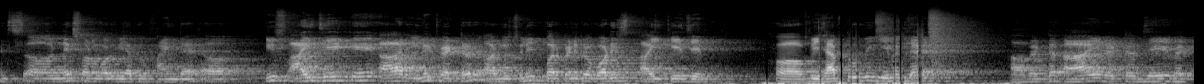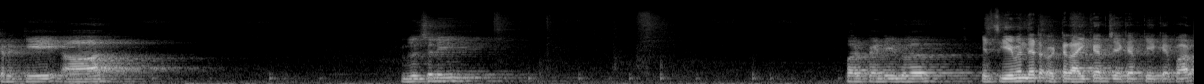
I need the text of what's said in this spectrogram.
Uh, next one what we have to find that uh, if i j k are unit vector are mutually perpendicular what is i k j? Uh, we have to be given that uh, vector i vector j vector k are mutually perpendicular. It's given that vector i cap j cap k cap are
